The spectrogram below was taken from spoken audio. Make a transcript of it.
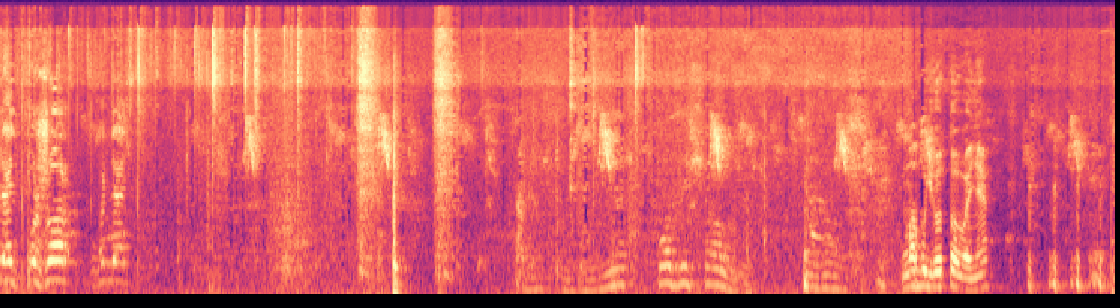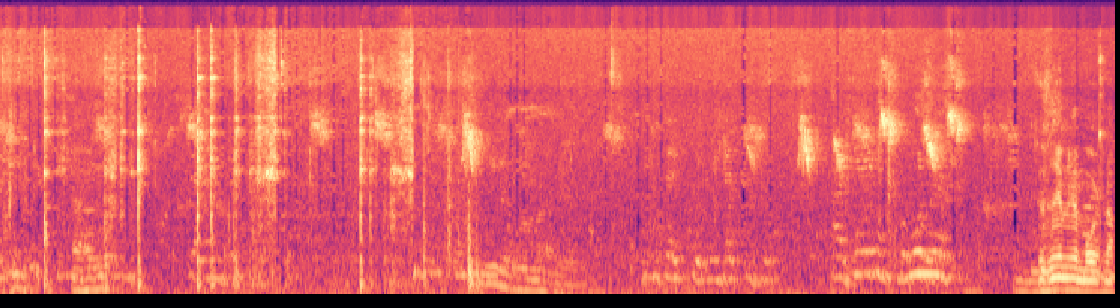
Блять, пожар, блять. Мабуть, готове, ні? З ним не можна.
